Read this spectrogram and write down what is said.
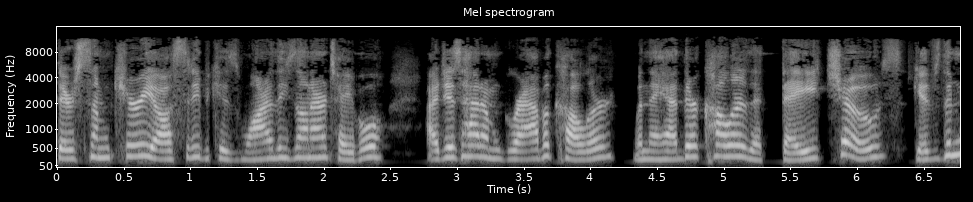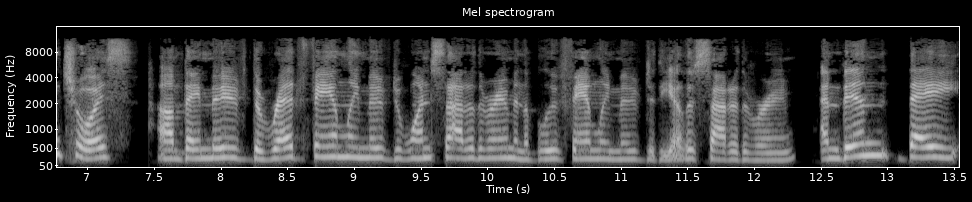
there's some curiosity because why are these on our table? I just had them grab a color. When they had their color that they chose, gives them choice. Um, they moved, the red family moved to one side of the room and the blue family moved to the other side of the room. And then they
